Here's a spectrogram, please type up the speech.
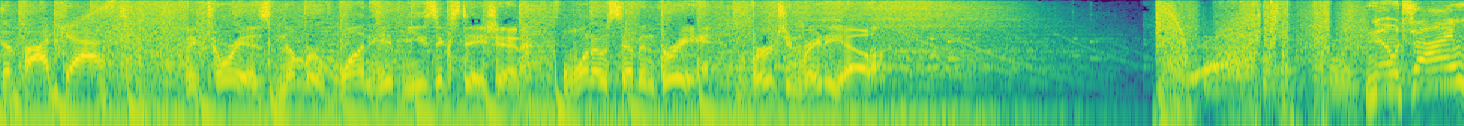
the podcast. Victoria's number one hit music station, 1073 Virgin Radio. No time?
